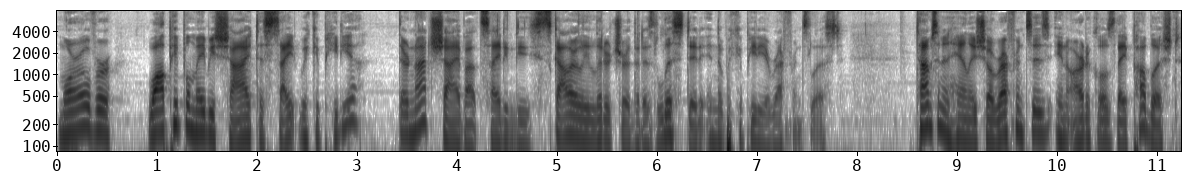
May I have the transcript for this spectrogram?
Moreover, while people may be shy to cite Wikipedia, they're not shy about citing the scholarly literature that is listed in the Wikipedia reference list. Thompson and Hanley show references in articles they published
